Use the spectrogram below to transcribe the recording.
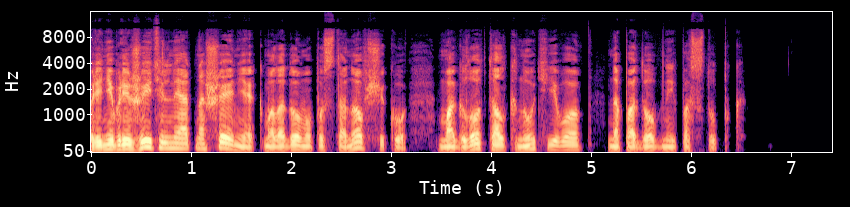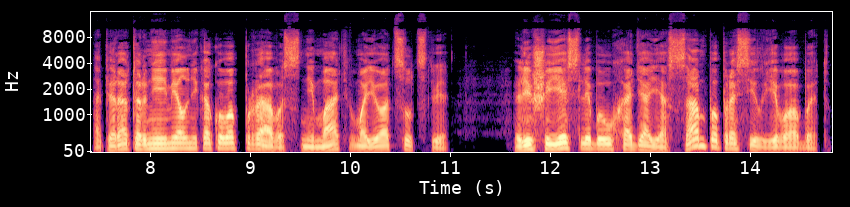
пренебрежительное отношение к молодому постановщику могло толкнуть его на подобный поступок. Оператор не имел никакого права снимать в мое отсутствие, лишь если бы, уходя, я сам попросил его об этом.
